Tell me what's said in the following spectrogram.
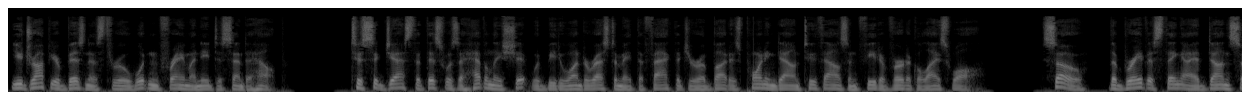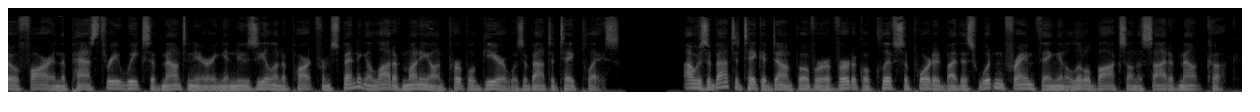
You drop your business through a wooden frame I need to send to help. To suggest that this was a heavenly shit would be to underestimate the fact that your butt is pointing down 2,000 feet of vertical ice wall. So, the bravest thing I had done so far in the past three weeks of mountaineering in New Zealand, apart from spending a lot of money on purple gear, was about to take place. I was about to take a dump over a vertical cliff supported by this wooden frame thing in a little box on the side of Mount Cook.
